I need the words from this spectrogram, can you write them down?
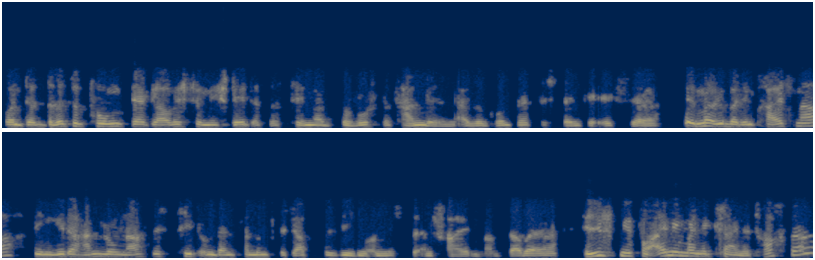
Und der dritte Punkt, der glaube ich für mich steht, ist das Thema bewusstes Handeln. Also grundsätzlich denke ich äh, immer über den Preis nach, den jede Handlung nach sich zieht, um dann vernünftig abzuwiegen und nicht zu entscheiden. Und dabei hilft mir vor allem meine kleine Tochter,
